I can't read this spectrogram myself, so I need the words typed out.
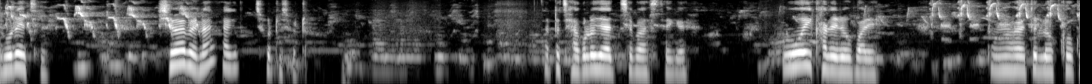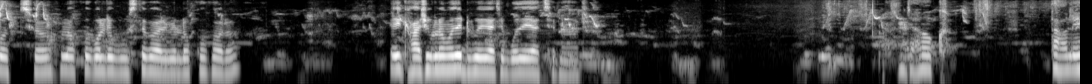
ধরেছে। সেভাবে না, একদম ছোট ছোট। একটা ছাগলও যাচ্ছে পাশ থেকে। ওই খালের ওপারে। তোমরা হয়তো লক্ষ্য করছ, লক্ষ্য করলে বুঝতে পারবে, লক্ষ্য করো। এই ঘাসগুলোর মধ্যে ঢুকে গেছে, বোঝা যাচ্ছে না আর। যা হোক, তাহলে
